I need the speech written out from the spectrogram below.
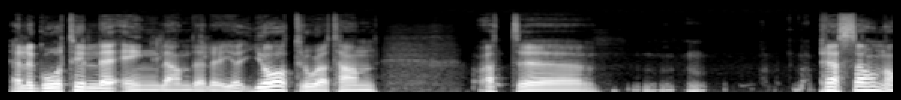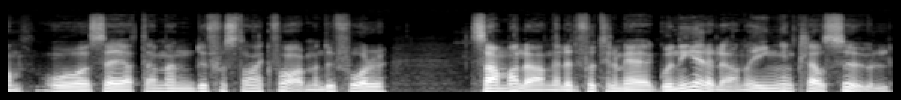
Eller gå till eh, England eller jag, jag tror att han, att eh, pressa honom och säga att, ja men du får stanna kvar men du får samma lön eller du får till och med gå ner i lön och ingen klausul.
